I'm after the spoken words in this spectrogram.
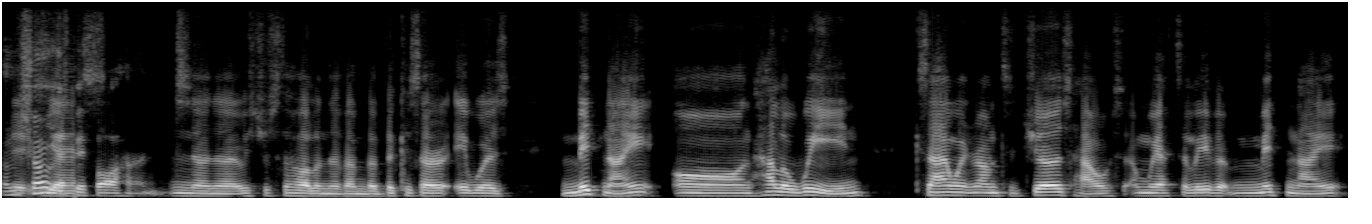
I'm It- sure it yes. was beforehand. No, no, it was just the whole of November because I, it was midnight on Halloween because I went round to Joe's house and we had to leave at midnight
